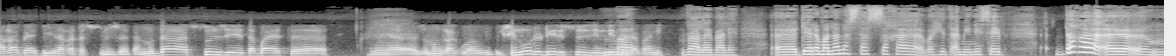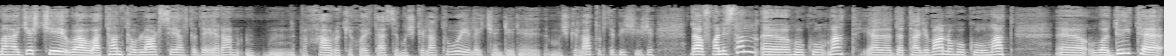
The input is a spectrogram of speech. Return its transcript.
هغه به ډیره غټه ستونزه ده نو دا ستونزې ته باید زمونږ غږ واوریدل شي نور ډیر ستونزې دي مهرباني bale bale ډیره مننه تاسو څخه وحید امینی صاحب دغه مهاجر چې وطن ته ولاړ سي البته د ایران په خاور کې خو تاسو مشکلات ویل چې ډیر مشکلات ورته بشيږي د افغانستان حکومت یا د طالبانو حکومت و دوی ته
